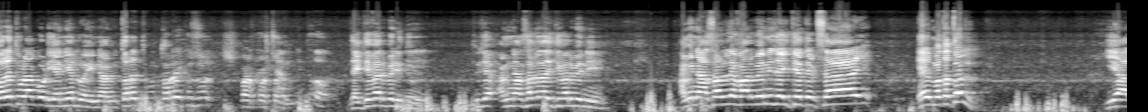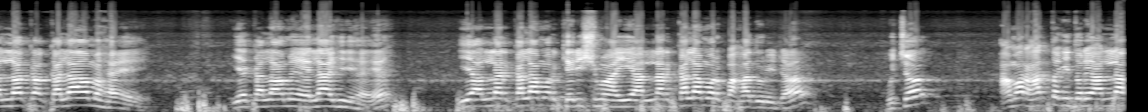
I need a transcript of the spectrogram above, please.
তোরে তোরা গড়িয়া নিয়ে লুয়াই না আমি তোরে তোরে কিছু কষ্ট আমি তো যাইতে পারবে নি তুই তুই যা- আমি না ছাড়লে যাইতে পারবে নি আমি না ছাড়লে পারবে নি যাইতে দেখছাই এই মাথা তুল ये अल्लाह का कलाम है ये कलाम इलाही है ये আল্লাহর কালাম ওর কেরিশমা ये আল্লাহর কালাম ওর বাহাদুরিটা বুঝছ আমার হাত থেকে তোরে আল্লাহ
